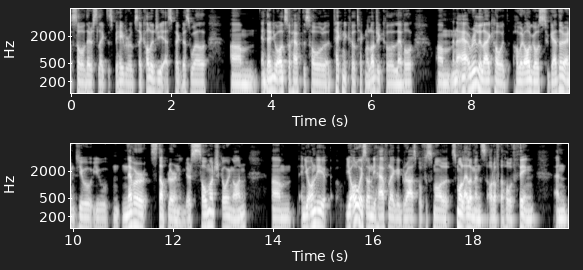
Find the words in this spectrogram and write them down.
So there's like this behavioral psychology aspect as well. Um, and then you also have this whole technical, technological level. Um, and I I really like how it how it all goes together, and you you never stop learning. There's so much going on, um, and you only you always only have like a grasp of a small small elements out of the whole thing and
